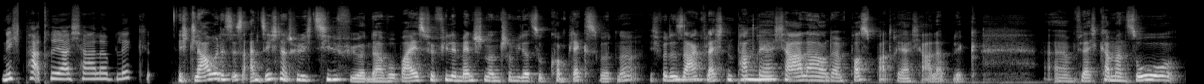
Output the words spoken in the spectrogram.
nicht patriarchaler Blick? Ich glaube, das ist an sich natürlich zielführender, wobei es für viele Menschen dann schon wieder zu komplex wird. Ne? Ich würde sagen, mhm. vielleicht ein patriarchaler mhm. und ein postpatriarchaler Blick. Äh, vielleicht kann man so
